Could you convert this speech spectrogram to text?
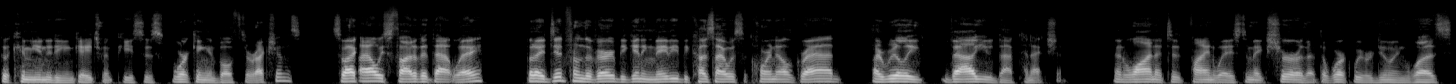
the community engagement pieces working in both directions. So I, I always thought of it that way. But I did from the very beginning, maybe because I was a Cornell grad, I really valued that connection and wanted to find ways to make sure that the work we were doing was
